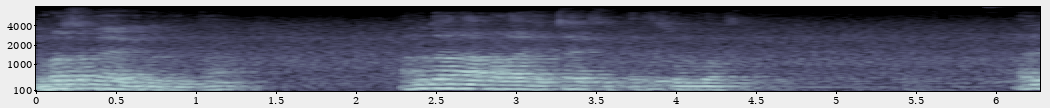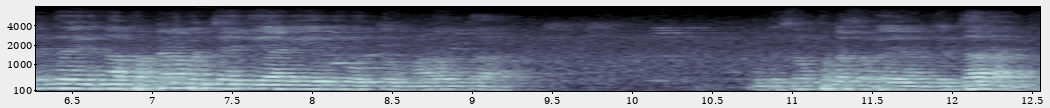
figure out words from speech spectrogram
ಪುರಸಭೆ ಆಗಿರೋದ್ರಿಂದ ಅನುದಾನ ಬಹಳ ಹೆಚ್ಚಾಗಿ ಸಿಗ್ತದೆ, ಸುಲಭವಾಗಿ ಸಿಗ್ತದೆ. ಅದರಿಂದ ಇದನ್ನು ಪಟ್ಟಣ ಪಂಚಾಯಿತಿಯಾಗಿ ಇವತ್ತು ಮಾಡುವಂಥ ಒಂದು ಸಂಪುಟ ಸಭೆಯ ನಿರ್ಧಾರ ಆಗಿದೆ.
